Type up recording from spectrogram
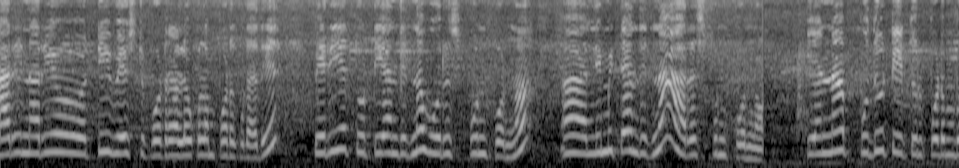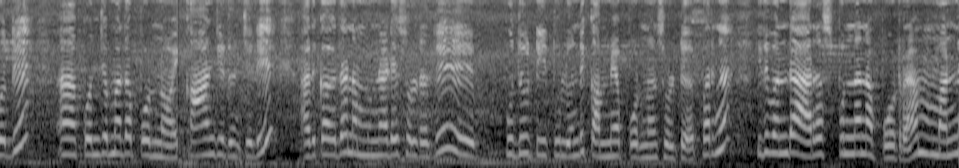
நிறைய நிறைய டீ வேஸ்ட்டு போடுற அளவுக்குலாம் போடக்கூடாது. பெரிய தொட்டியாக இருந்ததுன்னா ஒரு ஸ்பூன் போடணும். லிமிட்டாக இருந்ததுன்னா அரை ஸ்பூன் போடணும். ஏன்னா புது டீ தூள் போடும்போது கொஞ்சமாக தான் போடணும். காஞ்சிடும் செடி. அதுக்காக தான் நான் முன்னாடியே சொல்கிறது புது டீ தூள் வந்து கம்மியாக போடணும்னு சொல்லிட்டு. பாருங்கள் இது வந்து அரை ஸ்பூன் தான் நான் போடுறேன். மண்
